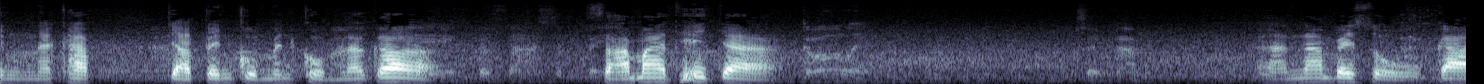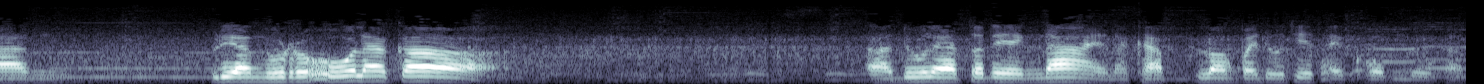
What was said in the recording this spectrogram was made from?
งนะครับจัดเป็นกลุ่มเป็นกลุ่ม แล้วก็สามารถที่จะ นำไปสู่การเรียนรู้แล้วก็อ่าดูแลตนเองได้นะครับ ลองไปดูที่ไทยคมดูครับ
